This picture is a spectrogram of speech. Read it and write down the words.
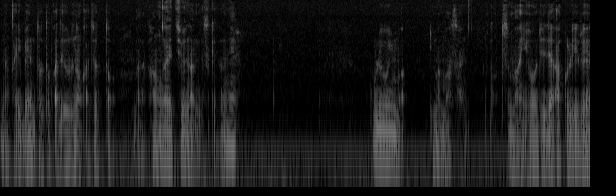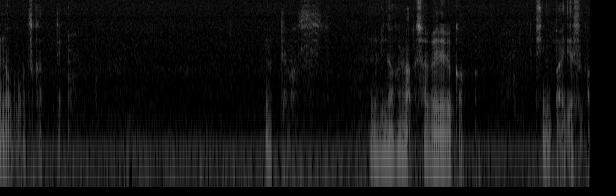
なんかイベントとかで売るのかちょっとまだ考え中なんですけどね。これを今今まさに爪楊枝でアクリル絵の具を使って塗ってます。塗りながら喋れるか心配ですが。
